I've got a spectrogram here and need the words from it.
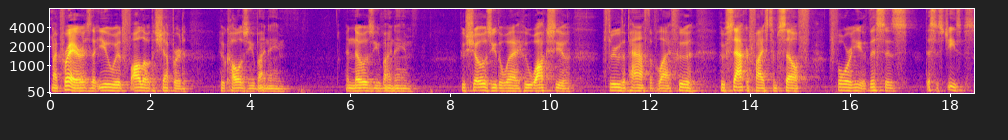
My prayer is that you would follow the shepherd who calls you by name and knows you by name, who shows you the way, who walks you through the path of life, who, who sacrificed himself for you. This is, this is Jesus.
